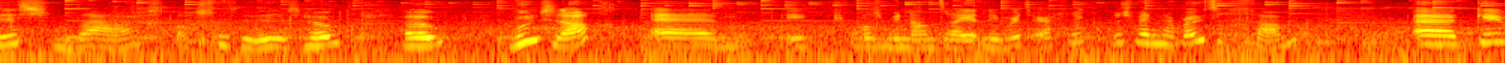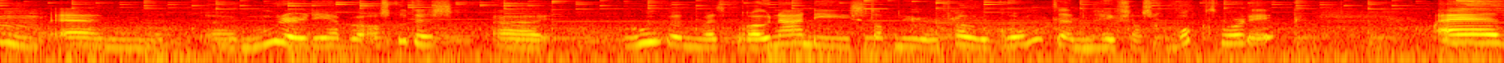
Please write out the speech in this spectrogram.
Is vandaag, als het goed is, ho, ho, woensdag. En ik was binnen aan het rijden, nee, werd eigenlijk. Dus ben ik naar buiten gegaan. Eh, Kim en eh, moeder, die hebben als het goed is eh, hoeven met corona. Die stapt nu weer vrolijk rond en heeft zelfs gebokt, hoorde ik. En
